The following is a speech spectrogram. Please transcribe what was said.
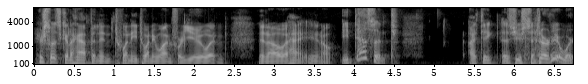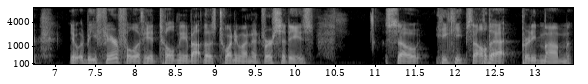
here's what's going to happen in 2021 for you, and you know, you know, he doesn't. I think, as you said earlier, it would be fearful if he had told me about those 21 adversities. So he keeps all that pretty mum,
